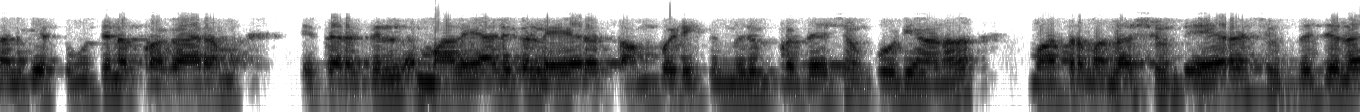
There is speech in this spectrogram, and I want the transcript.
നൽകിയ സൂചന പ്രകാരം ഇത്തരത്തിൽ മലയാളികൾ ഏറെ തമ്പടിക്കുന്ന ഒരു പ്രദേശം കൂടിയാണ്. മാത്രമല്ല ഏറെ ശുദ്ധജല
